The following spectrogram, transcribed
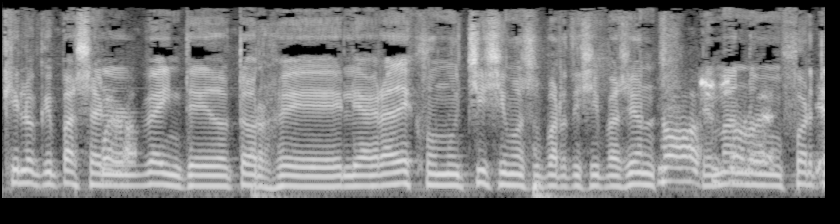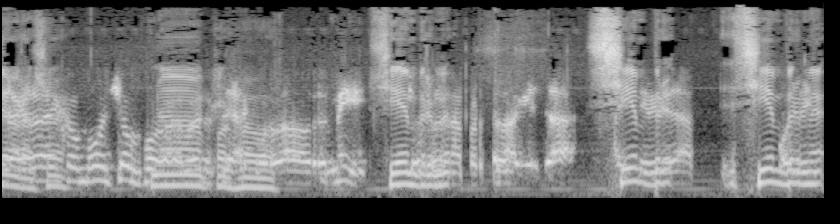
¿Qué es lo que pasa el 20, doctor? Eh, le agradezco muchísimo su participación. No, le mando un fuerte le abrazo. agradezco mucho por no, haberse por favor. acordado de mí. Siempre soy me... una persona que ya siempre, siempre me...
